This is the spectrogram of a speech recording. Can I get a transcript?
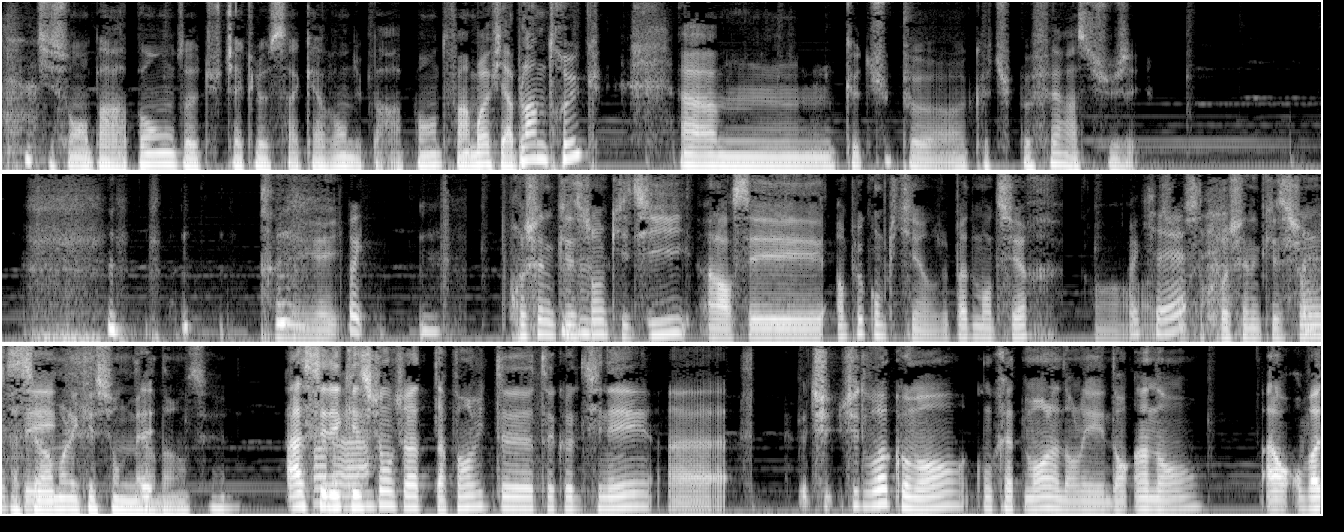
Ils sont en parapente, tu checkes le sac avant du parapente. Enfin bref, il y a plein de trucs euh, que tu peux que tu peux faire à ce sujet. Oui. Prochaine question, Kitty. Alors c'est un peu compliqué, hein, je vais pas te mentir. Ok. Sur cette prochaine question, ah, c'est vraiment les questions de merde. Hein, ah, c'est oh les questions, tu vois, t'as pas envie de te, te coltiner. Euh, tu, tu, te vois comment, concrètement, là, dans, les, dans un an? Alors, on va,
